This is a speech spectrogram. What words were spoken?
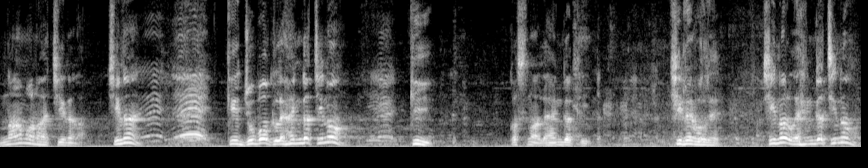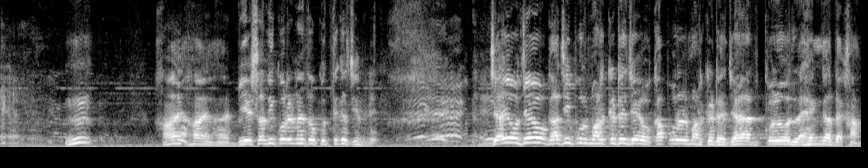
না মনে হয় চিনে না। চিনে কি যুবক লেহেঙ্গা চিনো? কি? কসনা লেহেঙ্গা কি? চিনে বলে। চিনো, লেহেঙ্গা চিনো? হুম? হায় হায় হায়, বিয়ে শাদি করে নাই তো কোথেকে চিনবো? যাইও যেও গাজীপুর মার্কেটে যেও কাপড়ের মার্কেটে কেউ লেহেঙ্গা দেখান।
